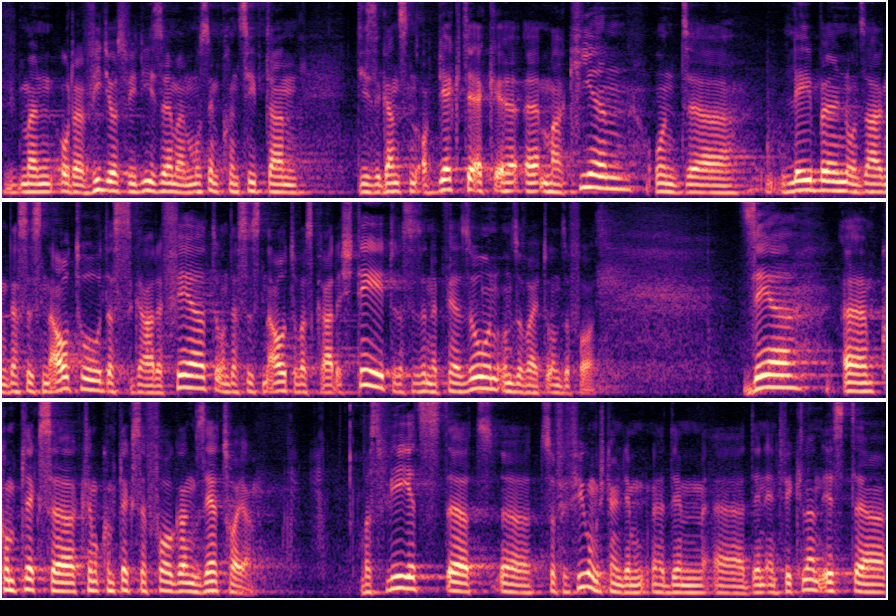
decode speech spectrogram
man, oder Videos wie diese. Man muss im Prinzip dann diese ganzen Objekte markieren und labeln und sagen, das ist ein Auto, das gerade fährt und das ist ein Auto, was gerade steht, das ist eine Person und so weiter und so fort. Sehr äh, komplexer, komplexer Vorgang, sehr teuer. Was wir jetzt äh, äh, zur Verfügung stellen dem, äh, dem äh, den Entwicklern ist äh,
